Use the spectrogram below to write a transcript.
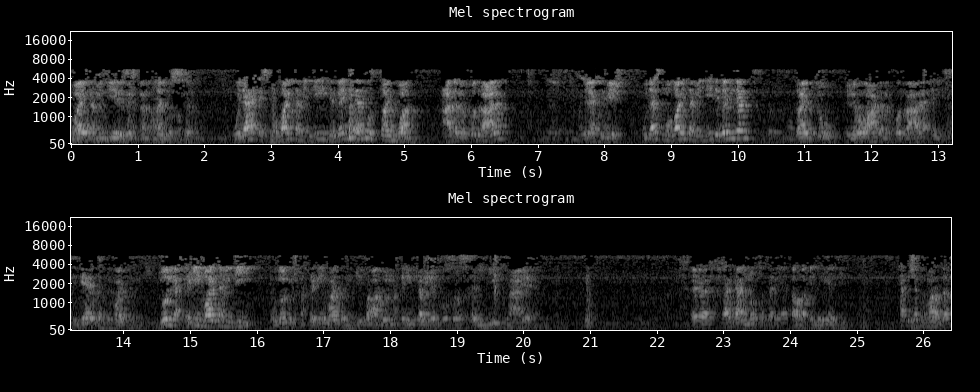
vitamin D resistant hypocalcemia وده اسمه vitamin D dependent type 1 عدم القدرة على ال activation. وده اسمه vitamin D dependent type 2 اللي هو عدم القدرة على الاستجابة لفيتامين دي. دول محتاجين فيتامين دي ودول مش محتاجين فيتامين دي. طبعا دول محتاجين كالسيوم فوسفورس خليك معايا. آه هرجع لنقطة ثانية آه اللي هي دي. حد شاف المرض ده؟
